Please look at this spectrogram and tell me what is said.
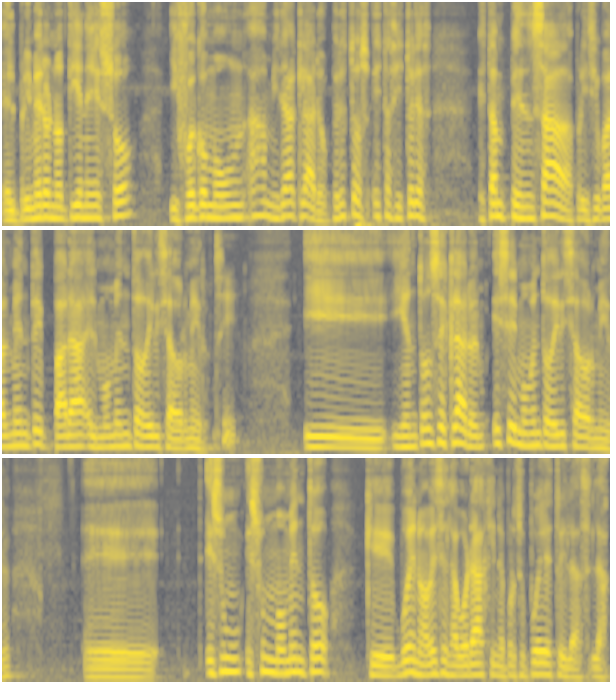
El primero no tiene eso y fue como un, ah, mirá, claro, pero estos, estas historias están pensadas principalmente para el momento de irse a dormir. Sí. Y, y entonces, claro, ese momento de irse a dormir eh, es, un, es un momento que, bueno, a veces la vorágine, por supuesto, y las, las-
